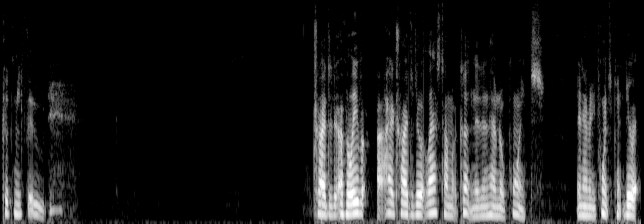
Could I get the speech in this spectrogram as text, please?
cook me food. Tried to do, I believe I tried to do it last time, but I couldn't. It didn't have no points. I Didn't have any points. Couldn't do it.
